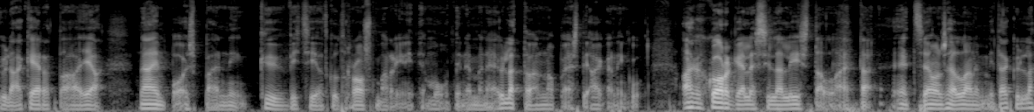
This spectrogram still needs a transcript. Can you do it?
yläkertaan ja näin poispäin, niin kyllä vitsi jotkut rosmariinit ja muut, niin ne menee yllättävän nopeasti aika, niin kuin, aika korkealle sillä listalla, että, että se on sellainen, mitä kyllä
